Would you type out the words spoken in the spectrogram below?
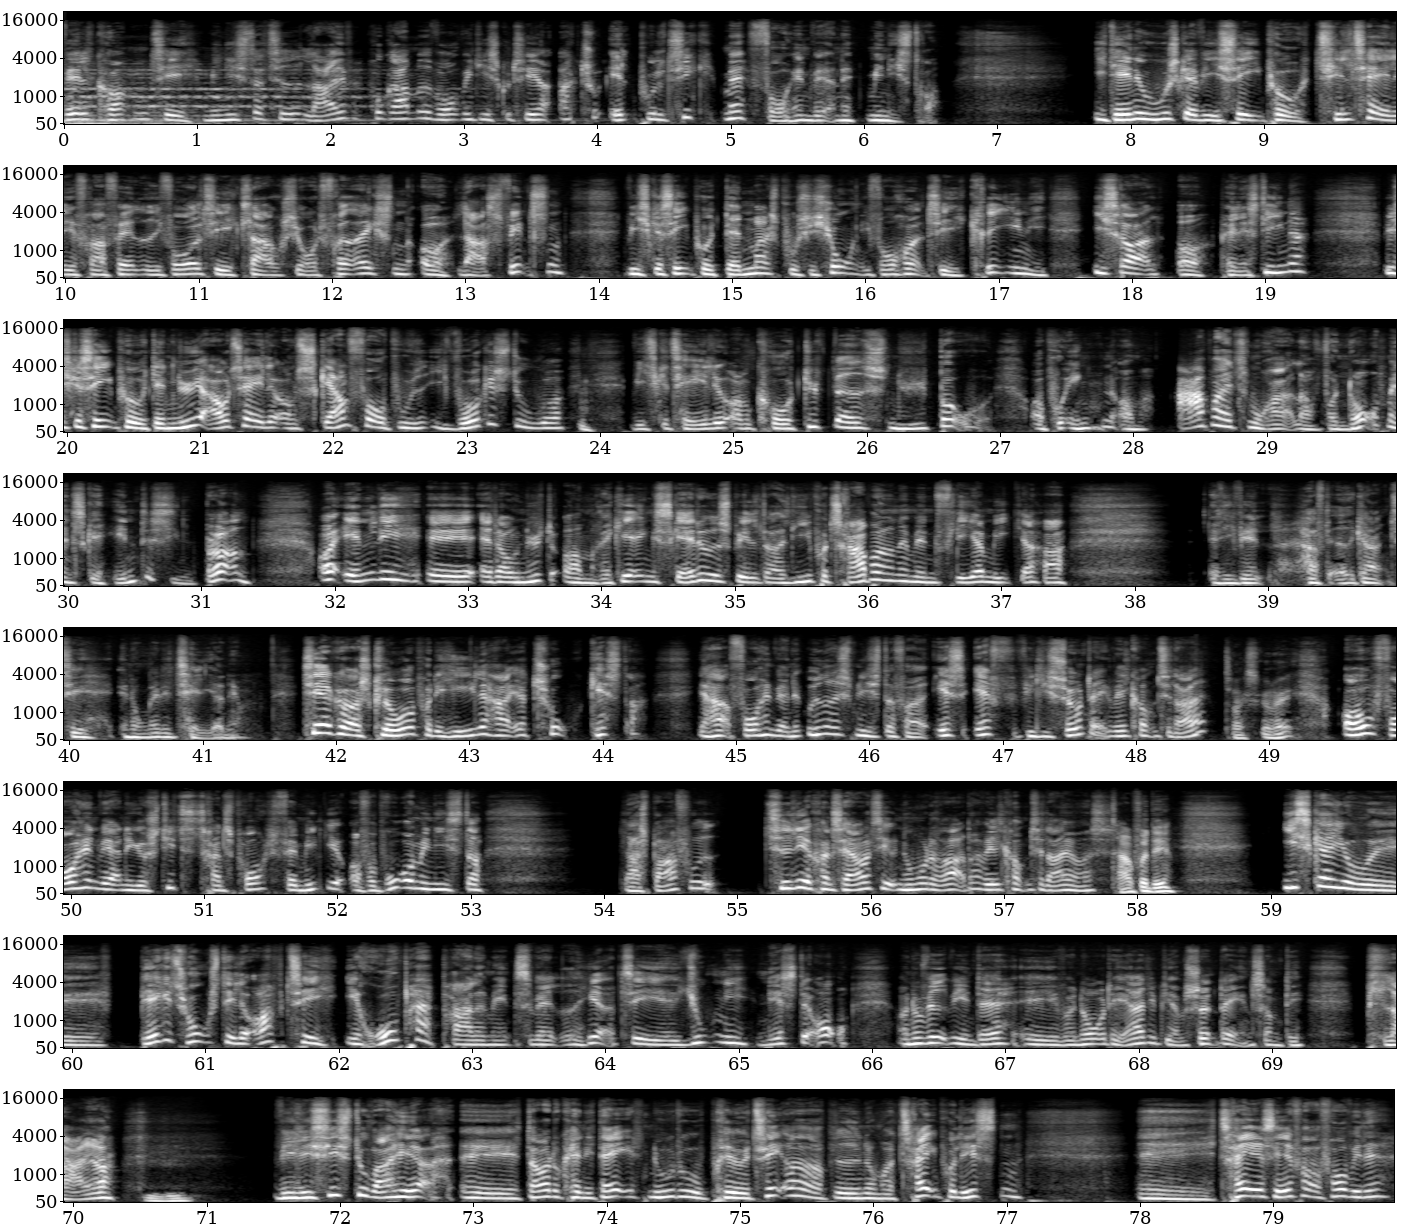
Velkommen til Ministertid Live, programmet, hvor vi diskuterer aktuel politik med forhenværende ministre. I denne uge skal vi se på tiltalefrafaldet i forhold til Claus Hjort Frederiksen og Lars Finsen. Vi skal se på Danmarks position i forhold til krigen i Israel og Palæstina. Vi skal se på den nye aftale om skærmforbud i vuggestuer. Vi skal tale om Kåre Dybvads nye bog og pointen om arbejdsmoral og hvornår man skal hente sine børn. Og endelig øh, er der jo nyt om regeringens skatteudspil, der er lige på trapperne, men flere medier har alligevel haft adgang til nogle af detaljerne. Til at gøre os klogere på det hele har jeg to gæster. Jeg har forhenværende udenrigsminister fra SF, Willy Søvndal. Velkommen til dig. Tak skal du have. Og forhenværende justits-, transport-, familie- og forbrugerminister Lars Barfod tidligere konservativ, nu moderater. Velkommen til dig også. Tak for det. I skal jo øh, begge to stille op til Europaparlamentsvalget her til øh, juni næste år. Og nu ved vi endda, øh, hvornår det er. Det bliver om søndagen, som det plejer. Mm-hmm. Willy, sidst du var her, øh, der var du kandidat. Nu er du prioriteret og blevet nummer tre på listen. Øh, tre SF'ere, får vi det?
